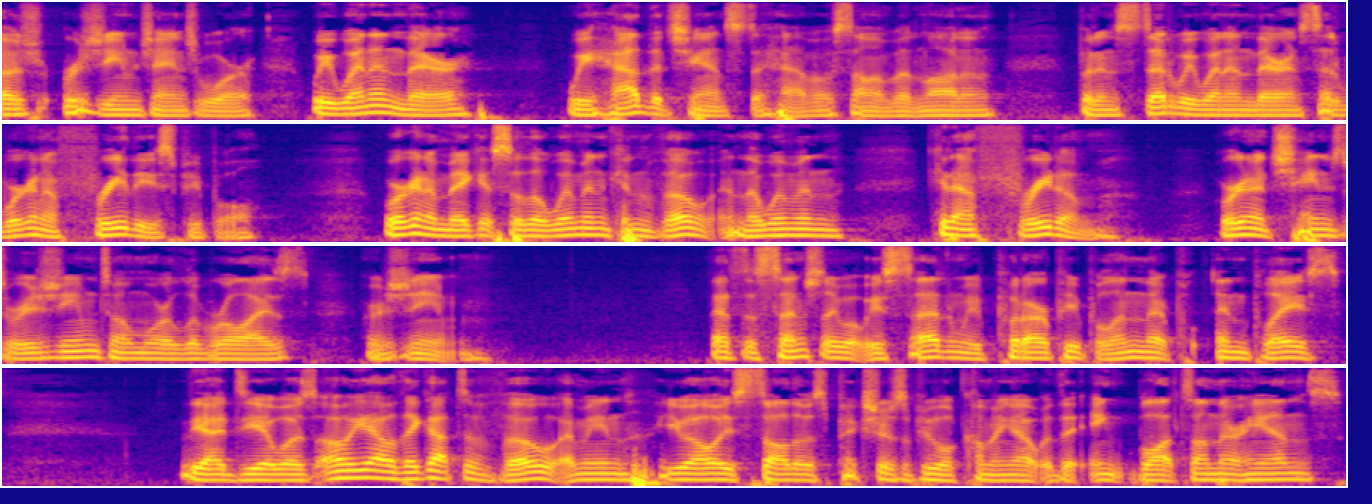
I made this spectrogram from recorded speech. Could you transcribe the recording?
a regime change war? We went in there, we had the chance to have Osama bin Laden, but instead we went in there and said, we're going to free these people. We're going to make it so the women can vote and the women can have freedom. We're going to change the regime to a more liberalized regime. That's essentially what we said, and we put our people in there in place. The idea was, oh yeah, well, they got to vote. I mean, you always saw those pictures of people coming out with the ink blots on their hands,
